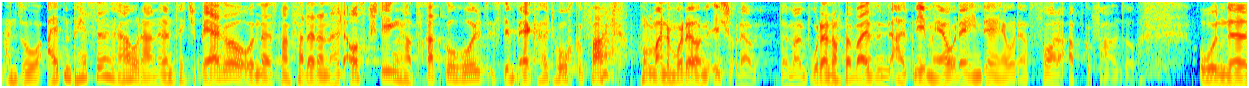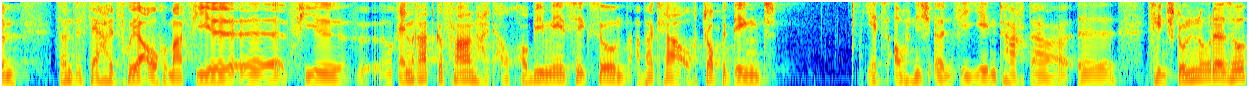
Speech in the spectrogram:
an so Alpenpässe ja, oder an irgendwelche Berge und da ist mein Vater dann halt ausgestiegen, hat's Rad geholt, ist den Berg halt hochgefahren und meine Mutter und ich oder wenn mein Bruder noch dabei sind, halt nebenher oder hinterher oder vor abgefahren so. Und ähm, sonst ist der halt früher auch immer viel äh, viel Rennrad gefahren, halt auch hobbymäßig so, aber klar auch jobbedingt jetzt auch nicht irgendwie jeden Tag da äh, zehn Stunden oder so,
